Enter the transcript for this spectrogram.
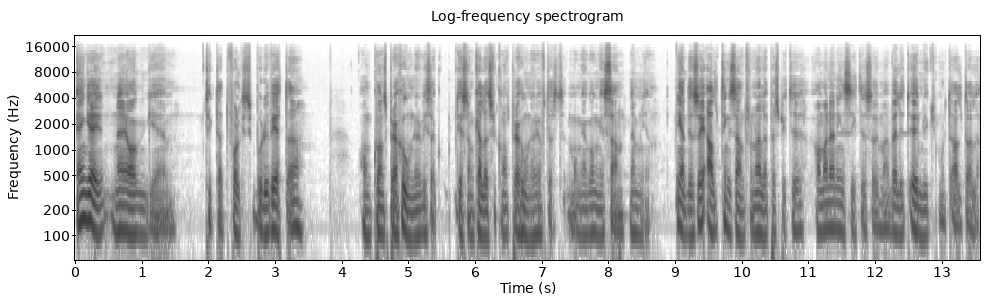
en grej när jag eh, tyckte att folk borde veta om konspirationer, vissa, det som kallas för konspirationer är oftast många gånger sant nämligen. Egentligen så är allting sant från alla perspektiv. Har man den insikten så är man väldigt ödmjuk mot allt och alla.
